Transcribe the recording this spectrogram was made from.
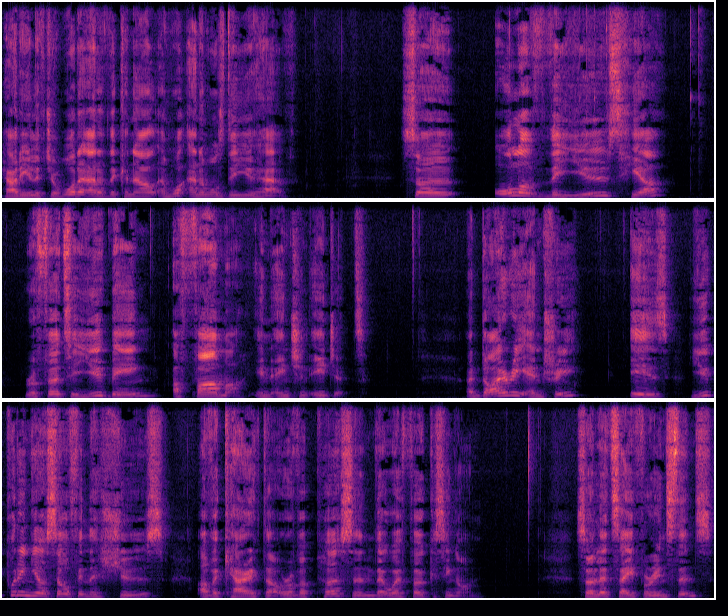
How do you lift your water out of the canal? And what animals do you have? So all of the yous here refer to you being a farmer in ancient Egypt. A diary entry is you putting yourself in the shoes of a character or of a person that we're focusing on. So let's say, for instance,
